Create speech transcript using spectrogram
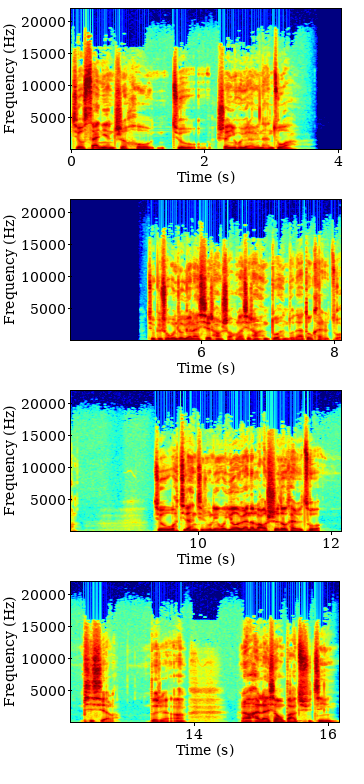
九三年之后，就生意会越来越难做啊。就比如说温州原来鞋厂少，后来鞋厂很多很多，大家都开始做了。就我记得很清楚，连我幼儿园的老师都开始做皮鞋了，都这样啊。然后还来向我爸取经，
